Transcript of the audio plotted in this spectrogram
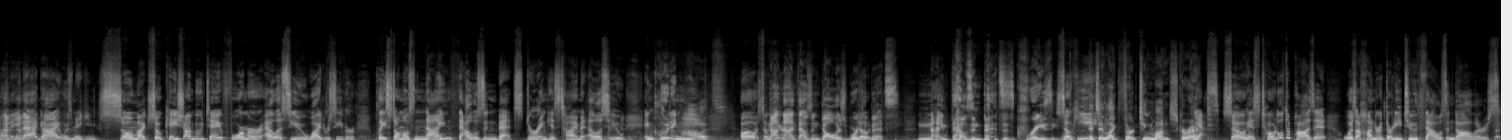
money. that guy was making so much. So Kayshon Boutte, former LSU wide receiver, placed almost nine thousand bets during his time at LSU, including what? Oh, so Not here- nine thousand dollars worth No, of bets. Nine thousand bets is crazy. So he It's in like 13 months, correct? Yes. So his total deposit was $132,000.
